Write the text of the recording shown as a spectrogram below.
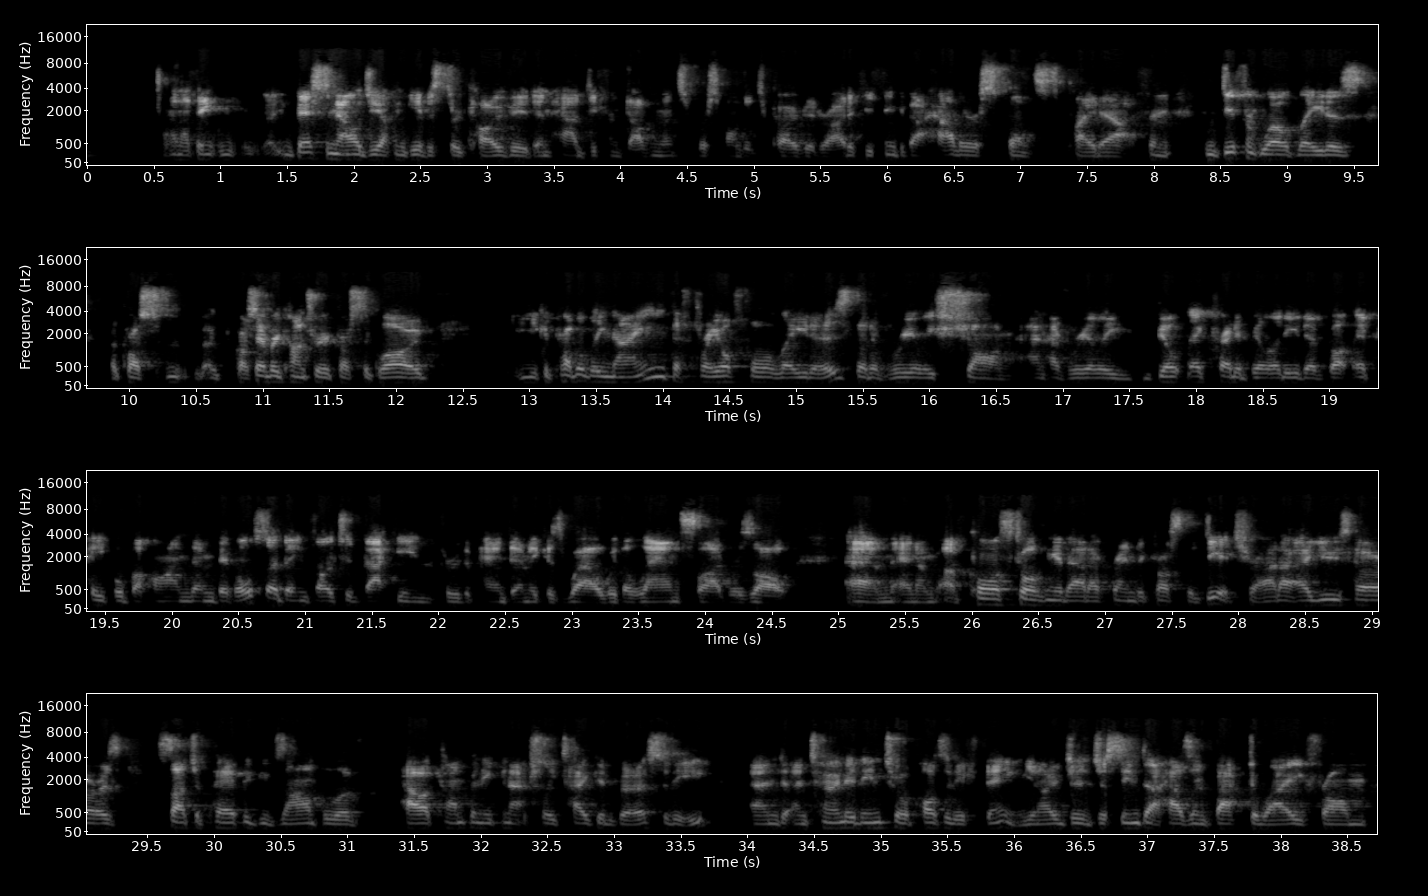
and I think best analogy I can give is through COVID and how different governments have responded to COVID, right? If you think about how the response played out from, from different world leaders across across every country across the globe, you could probably name the three or four leaders that have really shone and have really built their credibility. They've got their people behind them. They've also been voted back in through the pandemic as well with a landslide result. Um, and I'm, of course, talking about our friend across the ditch, right? I, I use her as such a perfect example of how a company can actually take adversity and, and turn it into a positive thing. You know, Jacinda hasn't backed away from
